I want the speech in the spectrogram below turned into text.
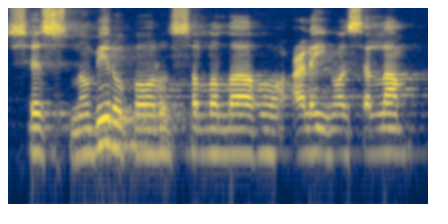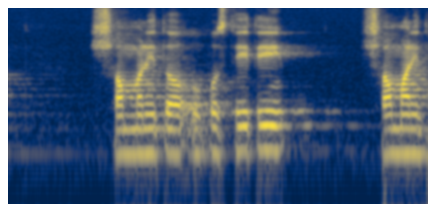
শেষ নবীর উপর সাল্লাহ আলাইসাল্লাম সম্মানিত উপস্থিতি, সম্মানিত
